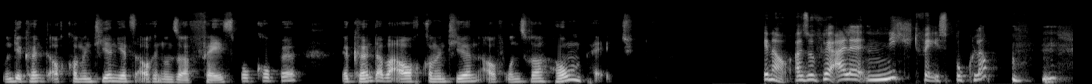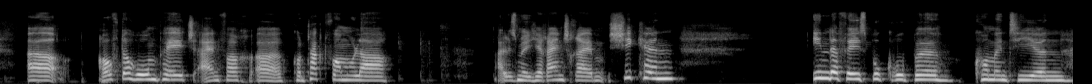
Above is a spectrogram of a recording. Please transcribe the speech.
Und ihr könnt auch kommentieren jetzt auch in unserer Facebook-Gruppe. Ihr könnt aber auch kommentieren auf unserer Homepage. Genau, also für alle Nicht-Facebookler äh, auf der Homepage einfach äh, Kontaktformular, alles Mögliche reinschreiben, schicken, in der Facebook-Gruppe kommentieren,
